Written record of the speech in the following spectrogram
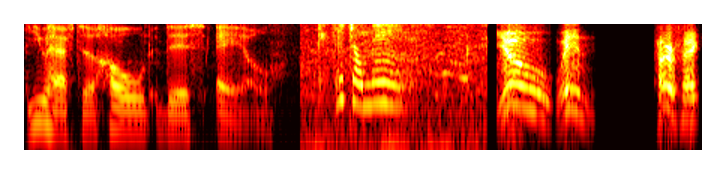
you have to hold this L. Get your man. You win. Perfect.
